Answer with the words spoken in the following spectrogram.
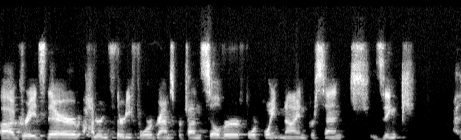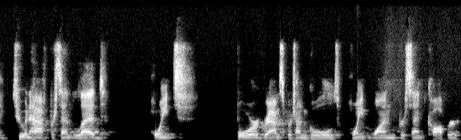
Uh, grades there 134 grams per ton silver 4.9 percent zinc I think two and a half percent lead 0.4 grams per ton gold 0.1 percent copper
